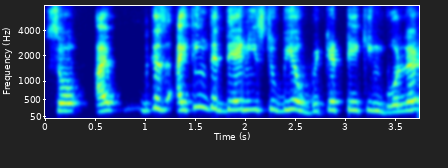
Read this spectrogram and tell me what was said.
So I because I think that there needs to be a wicket-taking bowler.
